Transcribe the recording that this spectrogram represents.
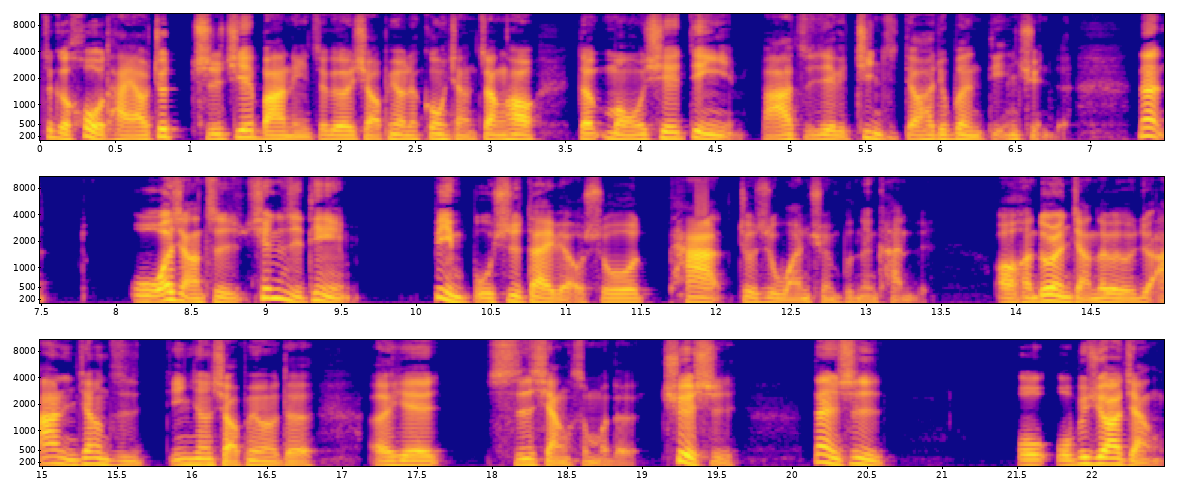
这个后台啊，就直接把你这个小朋友的共享账号的某一些电影，把它直接给禁止掉，它就不能点选的。那我想是限制级电影，并不是代表说它就是完全不能看的哦。很多人讲这个，就啊，你这样子影响小朋友的呃一些。思想什么的确实，但是我我必须要讲，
